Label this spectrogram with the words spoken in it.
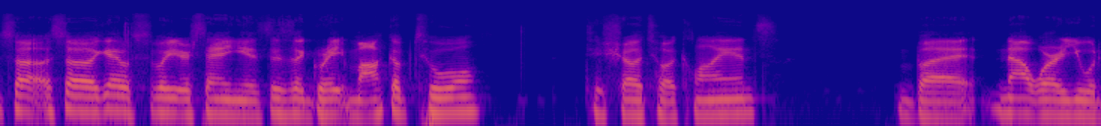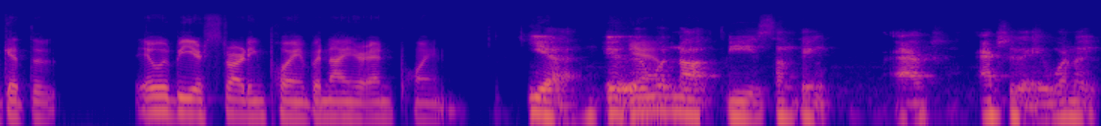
so so I guess what you're saying is this is a great mock-up tool to show to a client, but not where you would get the it would be your starting point, but not your end point. Yeah, it, Yeah. it would not be something. Actually, it wouldn't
